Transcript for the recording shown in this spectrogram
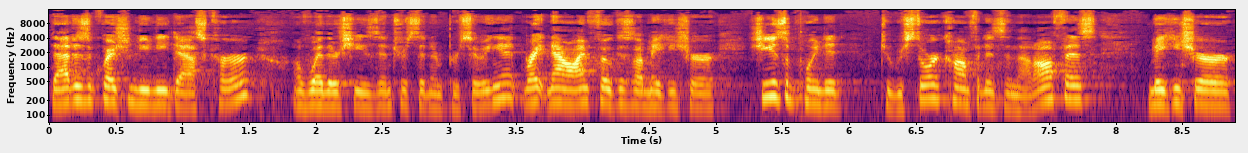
That is a question you need to ask her of whether she is interested in pursuing it. Right now, I'm focused on making sure she is appointed to restore confidence in that office, making sure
